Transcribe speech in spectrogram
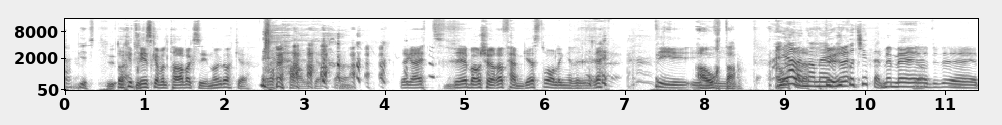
oppgitt. Dere tre skal vel ta vaksinen òg, dere? Å, herregud. Det er greit. Det er bare å kjøre 5G-stråling rett i, i Aorta. Ja, den eh, mikrochipen. Eh, eh,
